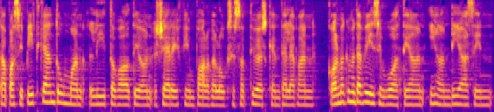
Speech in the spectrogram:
tapasi pitkään tumman liittovaltion sheriffin palveluksessa työskentelevän 35-vuotiaan Ian Diasin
